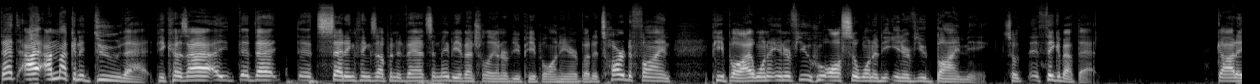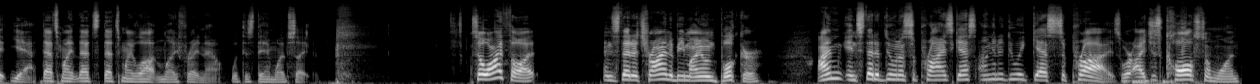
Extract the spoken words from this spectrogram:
That I, I'm not going to do that because I that it's setting things up in advance and maybe eventually interview people on here, but it's hard to find people I want to interview who also want to be interviewed by me. So think about that. Got it. Yeah, that's my that's that's my lot in life right now with this damn website. So I thought instead of trying to be my own booker, I'm instead of doing a surprise guest, I'm going to do a guest surprise where I just call someone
